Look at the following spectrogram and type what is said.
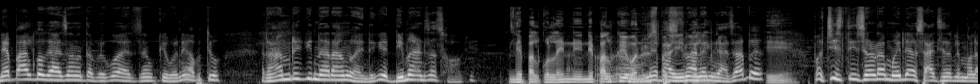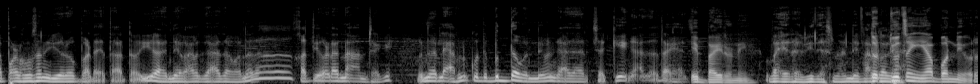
नेपालको गाजामा तपाईँको के भने अब त्यो राम्रो कि नराम्रो होइन कि? डिमान्ड चाहिँ छ कि? नेपालको लागि नेपालकै भनेर नेपाल। हिमालयन गाजा अब। पच्चिस तिसवटा मैले साथीहरूले मलाई पठाउँछन् युरोपबाट यता त। यो नेपाल गाजा भनेर कतिवटा नाम छ कि। उनीहरूले आफ्नो कुनै बुद्ध भन्ने पनि गाजाहरू छ। के गाजा राखेको ए बाहिर नै। छ बाहिर विदेशमा तर नेपालको त्यो चाहिँ यहाँ बन्ने हो र।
